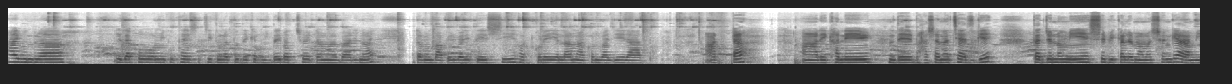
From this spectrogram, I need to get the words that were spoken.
হাই বন্ধুরা, এ দেখো আমি কোথায় এসেছি, তোমরা তো দেখে বুঝতেই পারছ, এটা আমার বাড়ি নয়, এটা আমার বাপের বাড়িতে এসেছি, হট করে এলাম, এখন বাজিয়ে রাত আটটা, আর এখানে ওদের ভাসান আছে আজকে, তার জন্য মেয়ে এসছে বিকালের মামার সঙ্গে, আর আমি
